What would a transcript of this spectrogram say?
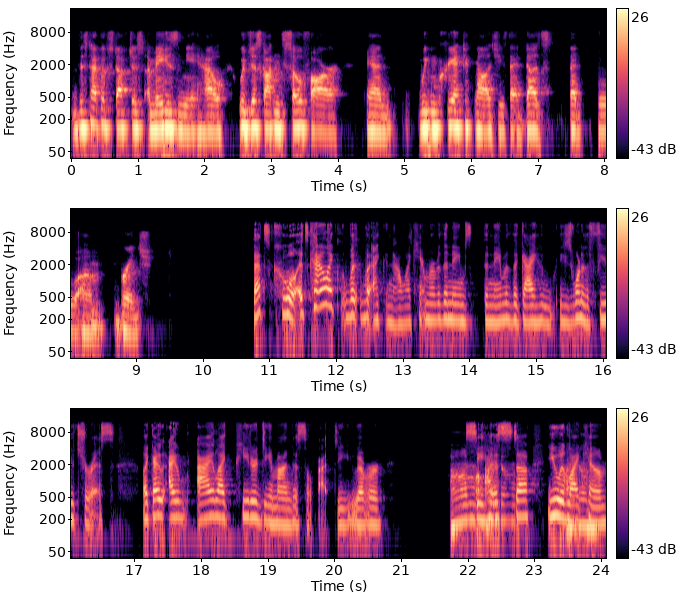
this type of stuff, just amazes me how we've just gotten so far, and we can create technologies that does that um, bridge. That's cool. It's kind of like what, what I now I can't remember the names the name of the guy who he's one of the futurists. Like I I I like Peter Diamandis a lot. Do you ever Um, see his stuff? You would I like him.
